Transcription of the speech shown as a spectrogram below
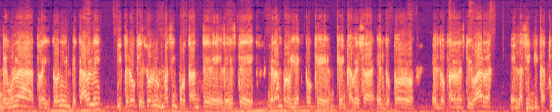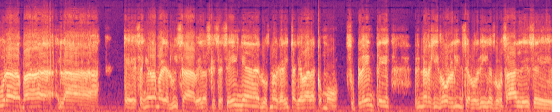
de una trayectoria impecable y creo que eso es lo más importante de, este gran proyecto que, que encabeza el doctor el doctor Ernesto Ibarra. En la sindicatura va la eh, señora María Luisa Velázquez Ceseña, Luz Margarita Guevara como suplente, primer regidor Lince Rodríguez González, eh,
